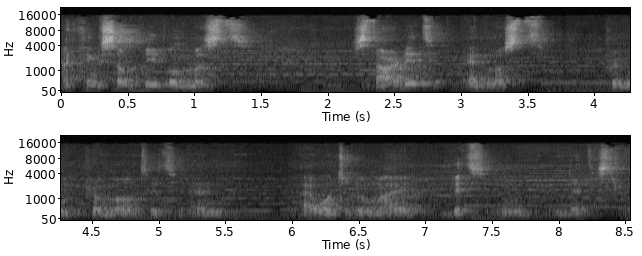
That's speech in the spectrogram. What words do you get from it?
I think some people must start it and must promote it and I want to do my bit in, in dentistry.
